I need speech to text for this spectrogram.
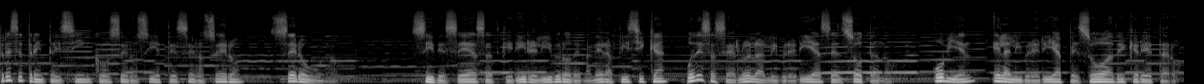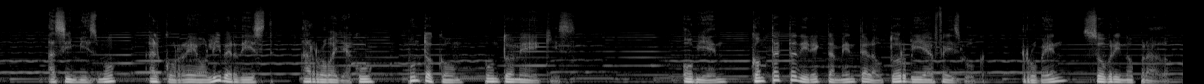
1335 0700 01. Si deseas adquirir el libro de manera física, puedes hacerlo en las librerías El Sótano o bien en la librería Pessoa de Querétaro. Asimismo, al correo liberdist.yahoo.com.mx. O bien, contacta directamente al autor vía Facebook, Rubén Sobrino Prado.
